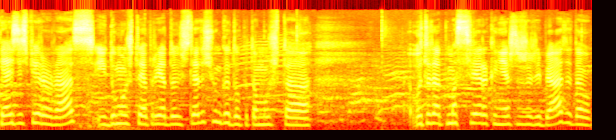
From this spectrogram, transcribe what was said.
Я здесь первый раз и думаю, что я приеду в следующем году, потому что вот эта атмосфера, конечно же, ребят, это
